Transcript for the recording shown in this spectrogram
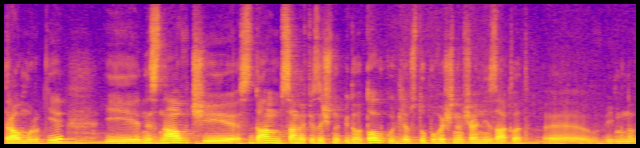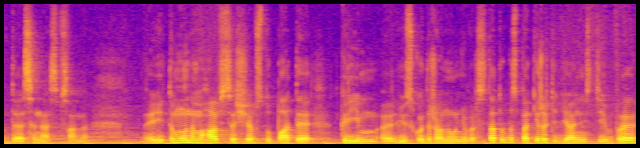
травму руки і не знав, чи здам саме фізичну підготовку для вступу в вищий навчальний заклад, е, іменно в ДСНС саме. І тому намагався ще вступати, крім е, Львівського державного університету безпеки і життєдіяльності, в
